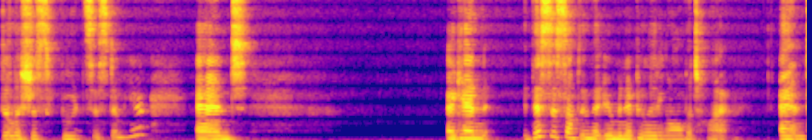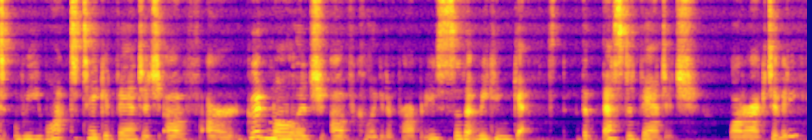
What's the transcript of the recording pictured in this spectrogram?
delicious food system here. And again, this is something that you're manipulating all the time. And we want to take advantage of our good knowledge of colligative properties so that we can get the best advantage. Water activity,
